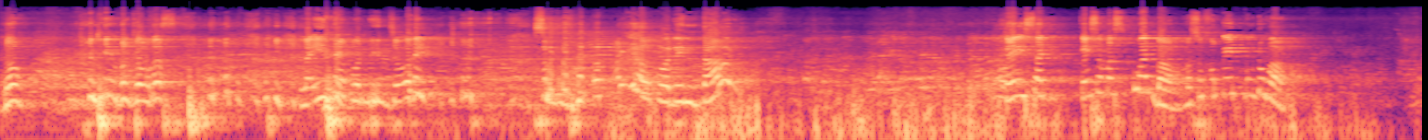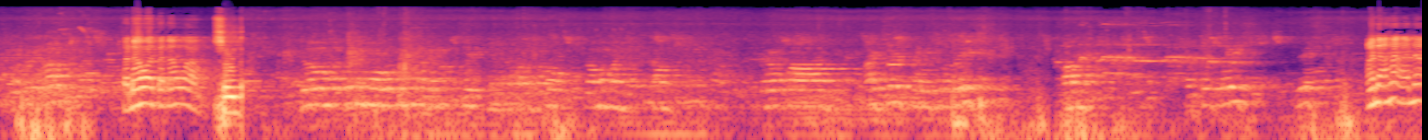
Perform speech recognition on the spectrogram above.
No, hindi magawas. Laina po din, Joy. so, ayaw po din taon. Kaysa, kaysa mas kuwan ba? Masuffocate mong duha. Tanawa, tanawa. So, Ana ha, ana.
